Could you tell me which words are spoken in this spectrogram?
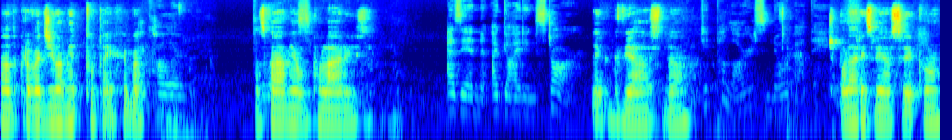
Ona doprowadziła mnie tutaj chyba. Nazwałam ją Polaris. Jak gwiazda. Czy? Polaris wie o syku?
